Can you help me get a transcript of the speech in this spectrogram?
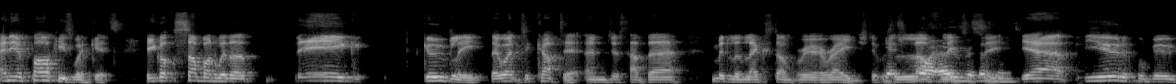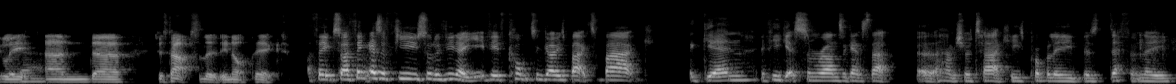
any of Parky's wickets. He got someone with a big googly. They went to cut it and just had their middle and leg stump rearranged. It was right lovely over to it, see. Yeah, beautiful googly Yeah. and uh, just absolutely not picked. I think so. I think there's a few sort of, you know, if, if Compton goes back to back again, if he gets some runs against that uh, Hampshire attack, he's probably, there's definitely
